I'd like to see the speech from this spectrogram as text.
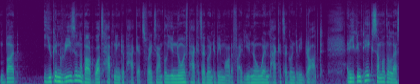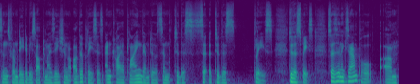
but you can reason about what's happening to packets. For example, you know if packets are going to be modified, you know when packets are going to be dropped. And you can take some of the lessons from database optimization or other places and try applying them to, a sim- to, this, to this place, to this space. So, as an example, um,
